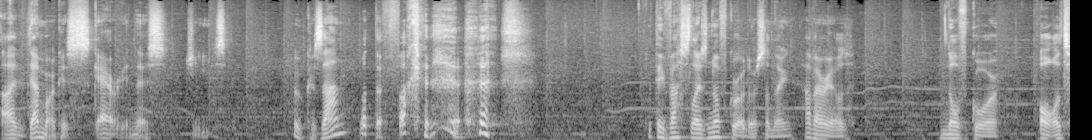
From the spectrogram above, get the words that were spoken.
uh, Denmark is scary in this. Jeez. Oh, Kazan? What the fuck? Did they vassalize Novgorod or something? How very odd. Novgorod odd.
